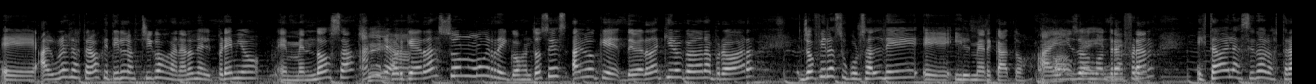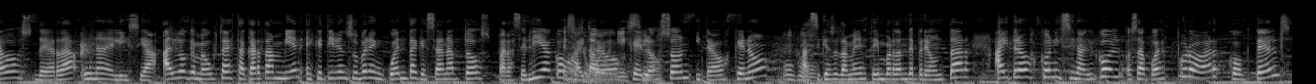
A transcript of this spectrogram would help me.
Eh, algunos de los tragos que tienen los chicos ganaron el premio en Mendoza, Ah, Sí. porque de verdad son muy ricos. Entonces, algo que de verdad quiero que vayan a probar, yo fui a la sucursal de eh, Il Mercato. Ahí Ajá. yo encontré a. Fran. Estaba él haciendo los tragos de verdad una delicia. Algo que me gusta destacar también es que tienen súper en cuenta que sean aptos para celíacos. Eso Hay tragos buenísimo. que lo son y tragos que no. Así que eso también está importante preguntar. Hay tragos con y sin alcohol. O sea, podés probar cócteles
